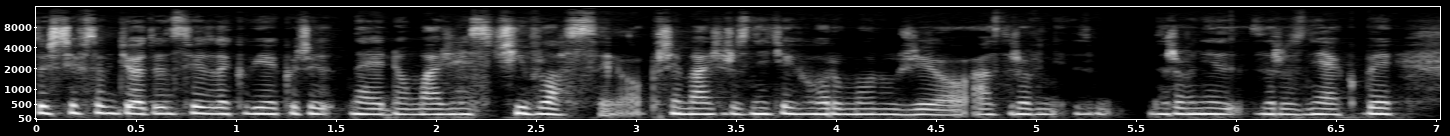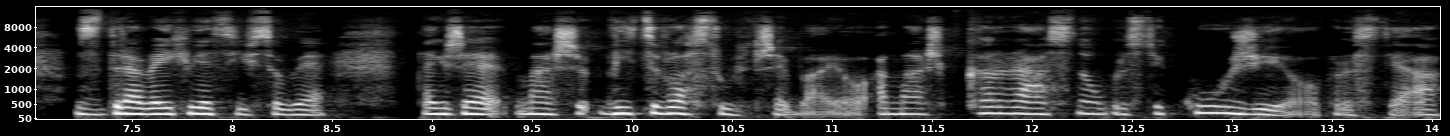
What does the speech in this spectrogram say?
ještě v tom těhotenství je takový, jako že najednou máš hezčí vlasy, jo, přemáš hrozně těch hormonů, že jo, a zrovně, zrovně, zrovně jakoby zdravých věcí v sobě. Takže máš víc vlasů třeba, jo, a máš krásnou prostě kůži, jo, prostě a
